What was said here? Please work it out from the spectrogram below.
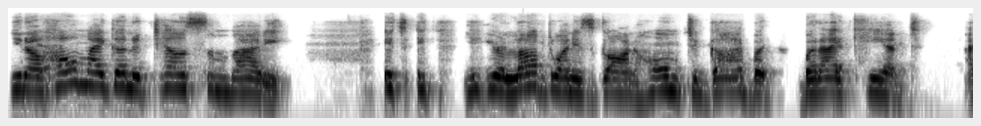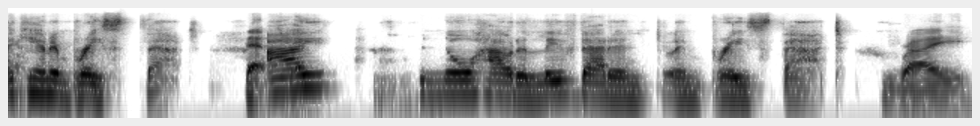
You know, yeah. how am I going to tell somebody it's it, your loved one is gone home to God, but but I can't, I can't embrace that. That's I right. know how to live that and to embrace that. Right.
